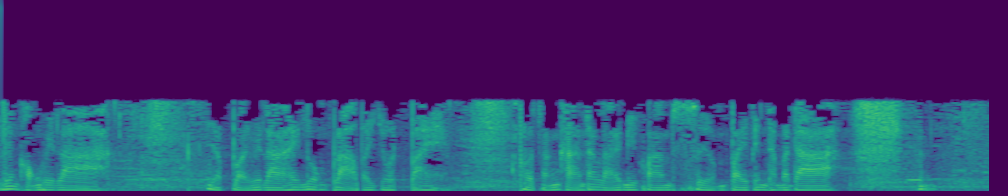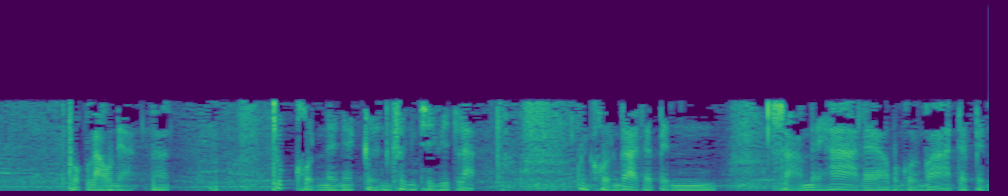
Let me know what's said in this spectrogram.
เรื่องของเวลา อย่าปล่อยเวลาให้ล่วงเปล่าประโยชน์ไป เพราะสังขารทั้งหลายมีความเสื่อมไปเป็นธรรมดา พวกเราเนี่ยนะทุกคนในนี้เกินครึ่งชีวิตละบางคนก็อาจจะเป็นสามในห้าแล้ว บางคนก็อาจจะเป็น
